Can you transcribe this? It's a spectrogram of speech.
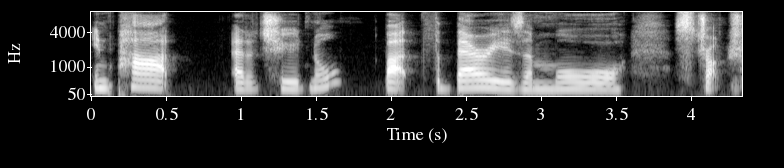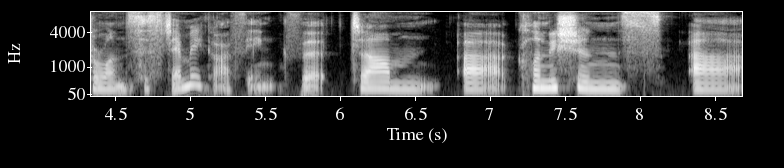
in part attitudinal, but the barriers are more structural and systemic. I think that um, uh, clinicians uh,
